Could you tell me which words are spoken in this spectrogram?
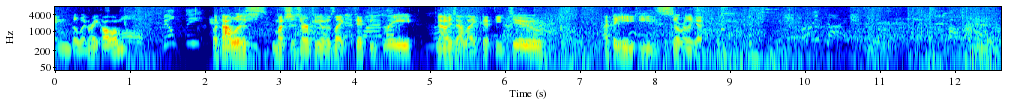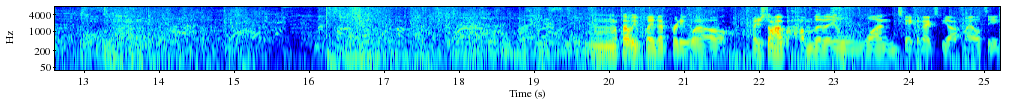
in the win rate column. But that was much deserved. He was like 53. Now he's at like 52. I think he, he's still really good. Mm, I thought we played that pretty well. I just don't have I'm literally one tick of XP off my ulti.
